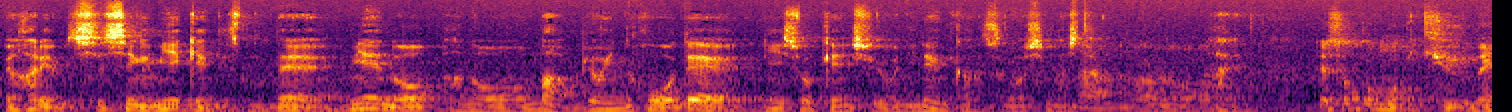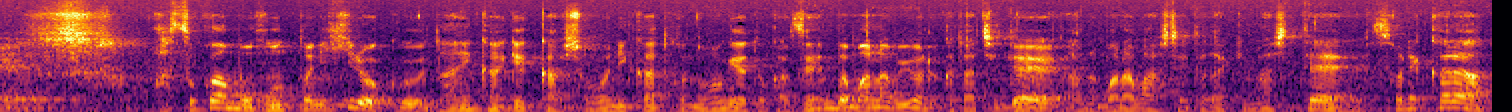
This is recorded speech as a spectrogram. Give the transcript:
やはり出身が三重県ですので三重のあの、まあ、病院の方で臨床研修を2年間過ごしました。なるほど、はい、でそこも救命あそこはもう本当に広く内科外科小児科とか脳外とか全部学ぶような形であの学ばせていただきましてそれから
